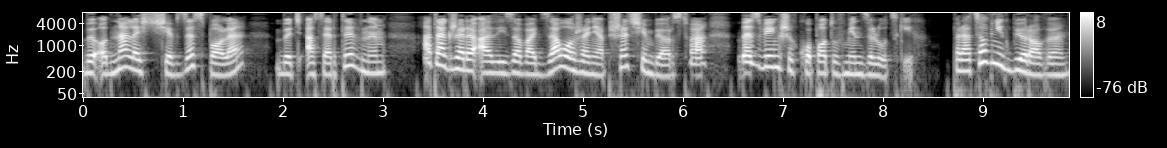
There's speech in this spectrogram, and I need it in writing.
by odnaleźć się w zespole, być asertywnym, a także realizować założenia przedsiębiorstwa bez większych kłopotów międzyludzkich. Pracownik biurowy.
